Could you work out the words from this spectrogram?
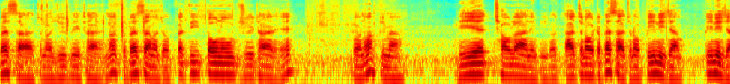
ပတ်စာကျွန်တော်ရွေးပေးထားတယ်เนาะတစ်ပတ်စာမှာကျွန်တော်ပတ်တီး3လုံးရွေးထားတယ်ပေါ့နော်ဒီမှာ၄ရက်6လနေပြီးတော့ဒါကျွန်တော်တစ်ပတ်စာကျွန်တော်ပေးနေကြပေးနေကြ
